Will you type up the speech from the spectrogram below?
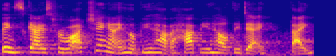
Thanks guys for watching and I hope you have a happy and healthy day. Bye.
